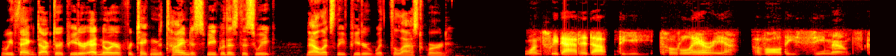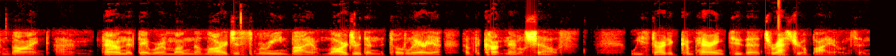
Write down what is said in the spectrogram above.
We thank Dr. Peter Etnoyer for taking the time to speak with us this week. Now let's leave Peter with the last word. Once we'd added up the total area of all these seamounts combined, and found that they were among the largest marine biome, larger than the total area of the continental shelves. We started comparing to the terrestrial biomes, and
